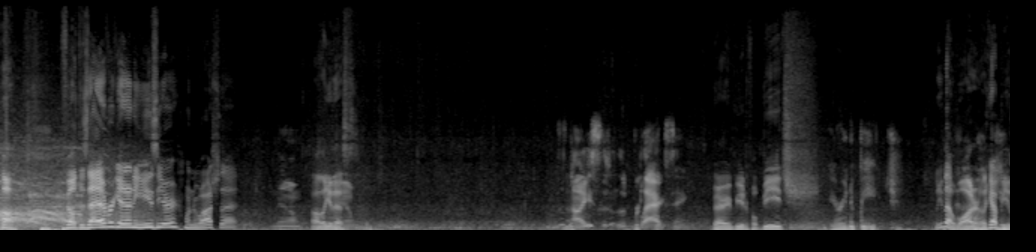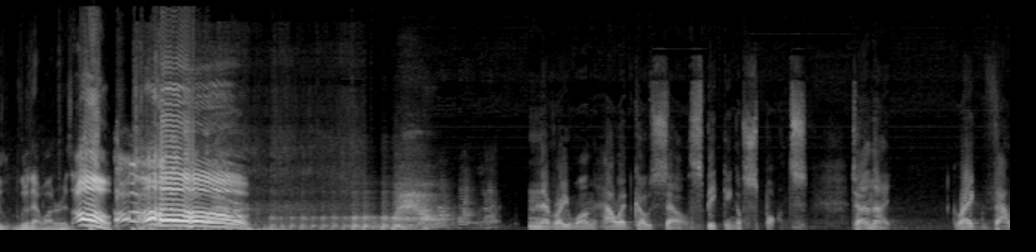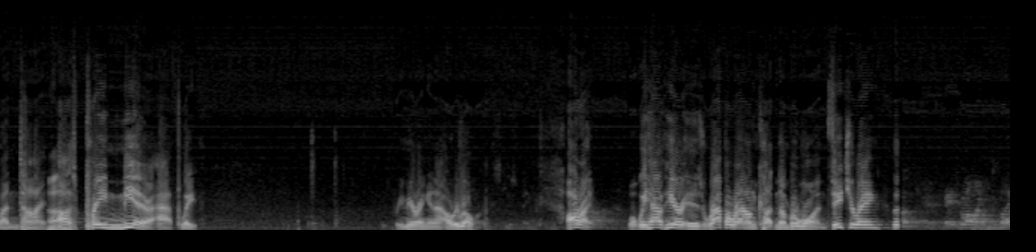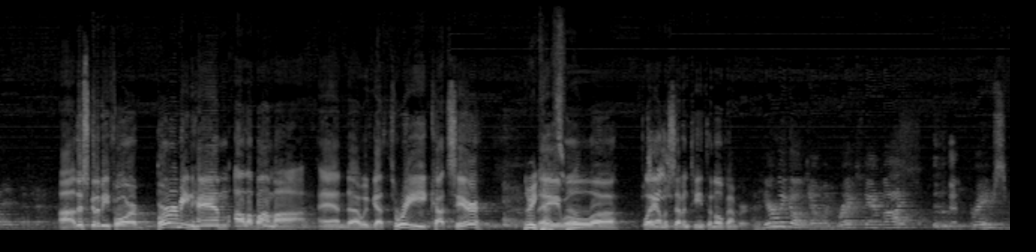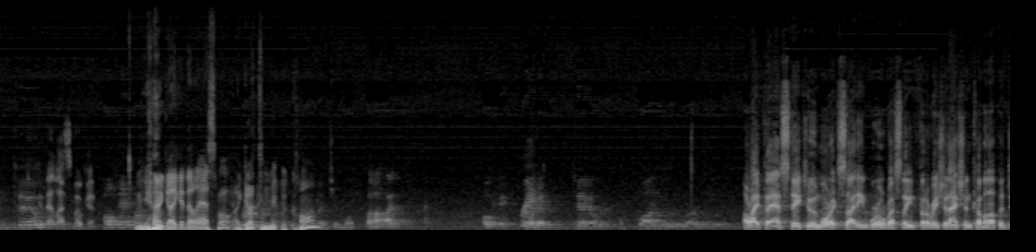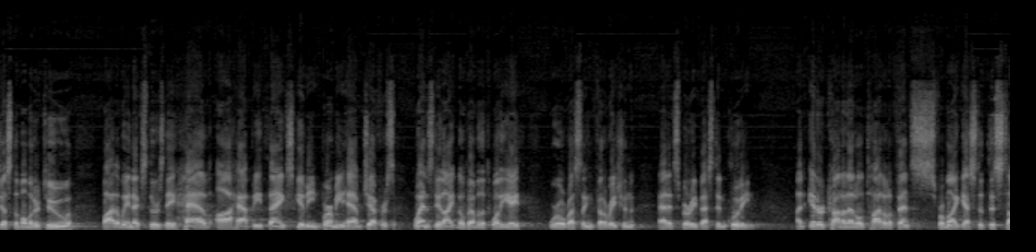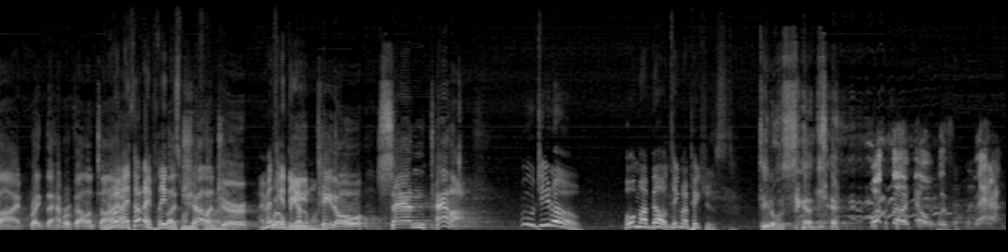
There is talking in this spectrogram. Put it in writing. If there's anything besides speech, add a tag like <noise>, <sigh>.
Oh, <laughs> Phil, does that ever get any easier when we watch that? No. Oh, look at this. No. This is nice. This is relaxing. Very beautiful beach. You're in a beach. Look at that water. Look how blue blue that water is. Oh! Oh! And everyone, Howard Cosell, speaking of sports. Tonight, Greg Valentine, Uh-oh. a premier athlete. He's premiering an are we oh, excuse me. All right. What we have here is wraparound cut number one, featuring the Uh, this is going to be for Birmingham, Alabama. And uh, we've got three cuts here. Three They cuts, will uh, play on the 17th of November. And here we go, gentlemen. Greg, stand by. Three, two. Get that last smoke in. Phil. <laughs> I gotta get that last smoke. I got to make a call. But I, okay. Three, two, one. All right, fans, stay tuned. More exciting World Wrestling Federation action coming up in just a moment or two. By the way, next Thursday, have a happy Thanksgiving. Birmingham, Jefferson. Wednesday night, November the 28th, World Wrestling Federation at its very best, including an intercontinental title defense for my guest at this time, Greg the Hammer Valentine. You know what? I thought I played the this one before. challenger I meant to will get the be other one. Tito Santana. Ooh, Tito! Hold my belt. And take my pictures. Tito Santana. <laughs> What the hell was that?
